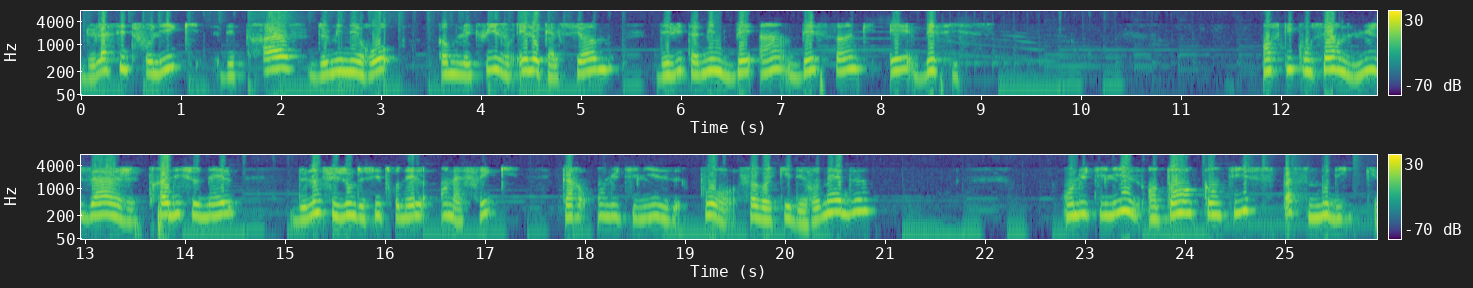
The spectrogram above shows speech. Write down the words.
de l'acide folique, des traces de minéraux comme le cuivre et le calcium, des vitamines B1, B5 et B6. En ce qui concerne l'usage traditionnel de l'infusion de citronnelle en Afrique, car on l'utilise pour fabriquer des remèdes, on l'utilise en tant qu'antispasmodique.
